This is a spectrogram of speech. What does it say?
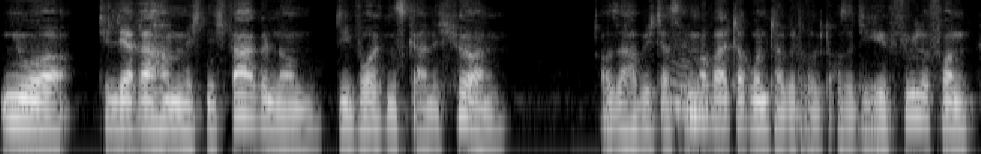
Nur die Lehrer haben mich nicht wahrgenommen. Die wollten es gar nicht hören. Also habe ich das mhm. immer weiter runtergedrückt. Also die Gefühle von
